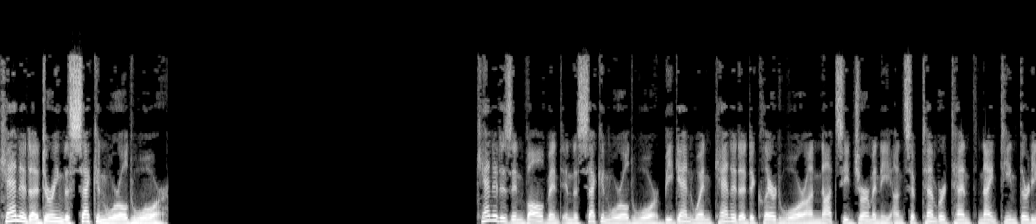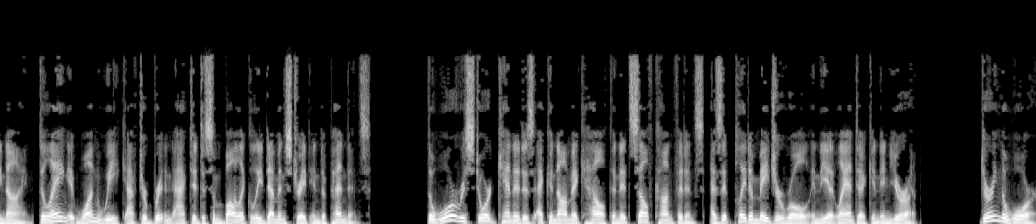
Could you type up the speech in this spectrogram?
Canada during the Second World War Canada's involvement in the Second World War began when Canada declared war on Nazi Germany on September 10, 1939, delaying it one week after Britain acted to symbolically demonstrate independence. The war restored Canada's economic health and its self-confidence, as it played a major role in the Atlantic and in Europe. During the war,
